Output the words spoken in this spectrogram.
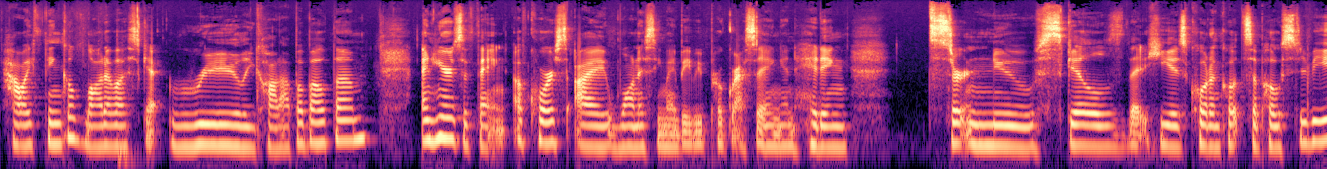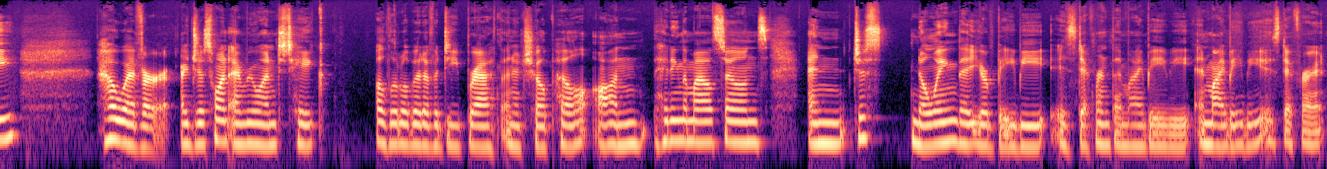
how I think a lot of us get really caught up about them. And here's the thing of course, I want to see my baby progressing and hitting certain new skills that he is quote unquote supposed to be. However, I just want everyone to take a little bit of a deep breath and a chill pill on hitting the milestones and just knowing that your baby is different than my baby and my baby is different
